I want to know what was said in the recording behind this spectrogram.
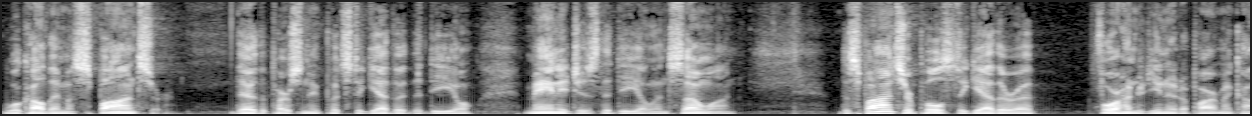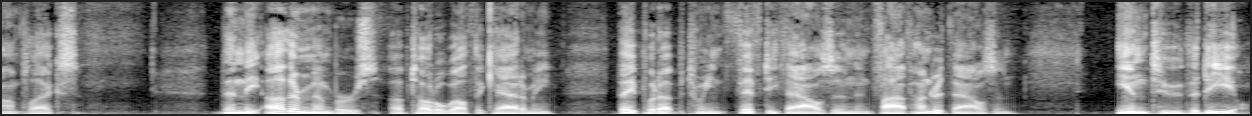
we'll call them a sponsor. They're the person who puts together the deal, manages the deal, and so on. The sponsor pulls together a 400 unit apartment complex. Then the other members of Total Wealth Academy, they put up between 50,000 and 500,000 into the deal.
